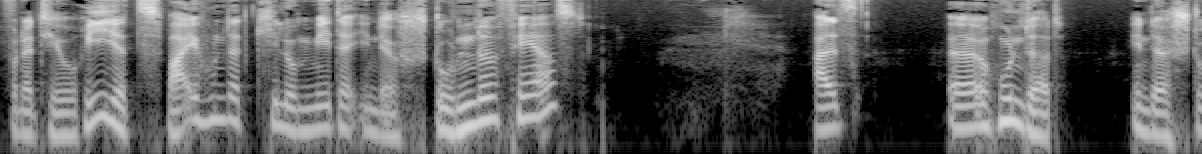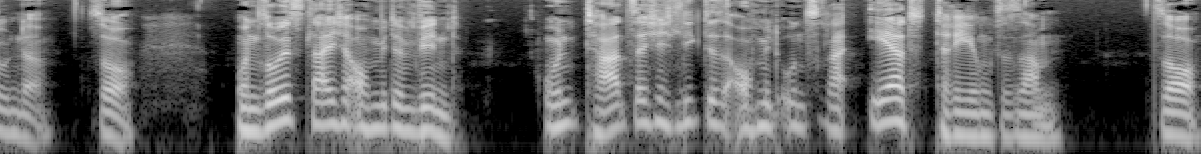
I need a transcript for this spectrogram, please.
von der Theorie hier 200 Kilometer in der Stunde fährst, als äh, 100 in der Stunde. So. Und so ist gleich auch mit dem Wind. Und tatsächlich liegt es auch mit unserer Erddrehung zusammen. So.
